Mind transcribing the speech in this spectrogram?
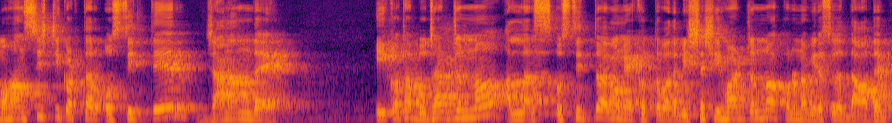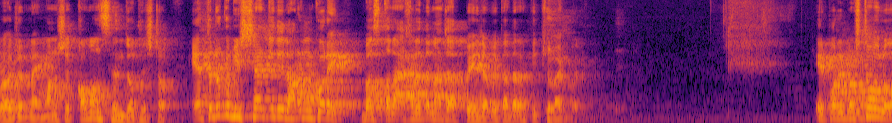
মহান সৃষ্টিকর্তার অস্তিত্বের জানান দেয়। এই কথা বোঝার জন্য আল্লাহর অস্তিত্ব এবং একত্ববাদে বিশ্বাসী হওয়ার জন্য কোনো নবী রাসুলের দাওয়াতের প্রয়োজন নাই। মানুষের কমন সেন্স যথেষ্ট। এতটুকু বিশ্বাস যদি ধারণ করে, বাস তারা আখেরাতে নাজাদ পেয়ে যাবে, তাদের আর কিচ্ছু লাগবে না। এরপরে প্রশ্ন হলো,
